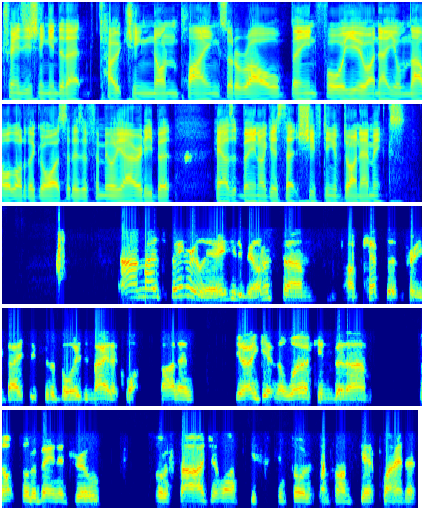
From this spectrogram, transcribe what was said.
transitioning into that coaching, non-playing sort of role been for you? I know you'll know a lot of the guys, so there's a familiarity, but how's it been? I guess that shifting of dynamics. Um, it's been really easy to be honest. Um, I've kept it pretty basic for the boys and made it quite fun, and you know, getting the work in, but um, not sort of being a drill sort of sergeant like you can sort of sometimes get playing at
